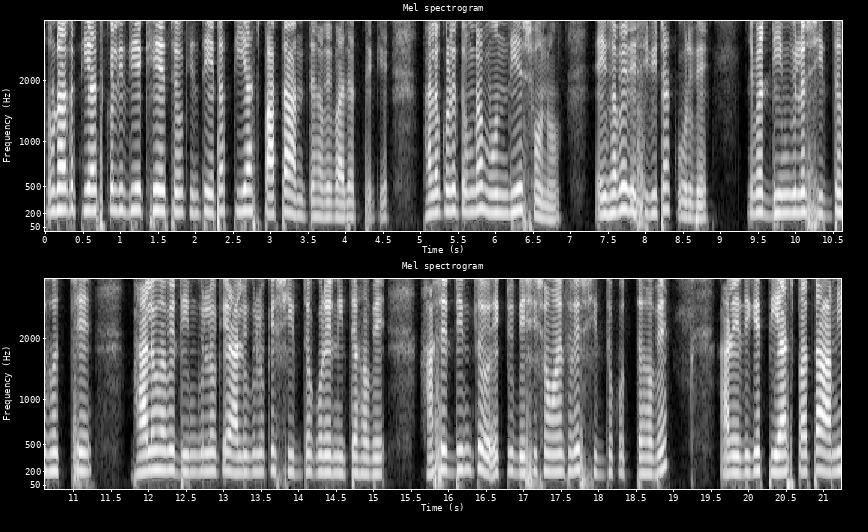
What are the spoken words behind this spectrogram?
তোমরা হয়তো পেঁয়াজ কলি দিয়ে খেয়েছো, কিন্তু এটা পেঁয়াজ পাতা আনতে হবে বাজার থেকে। ভালো করে তোমরা মন দিয়ে শোনো। এইভাবে রেসিপিটা করবে। এবার ডিমগুলো সিদ্ধ হচ্ছে। ভালোভাবে ডিমগুলোকে, আলুগুলোকে সিদ্ধ করে নিতে হবে। হাঁসের ডিম তো একটু বেশি সময় ধরে সিদ্ধ করতে হবে। আর এদিকে পেঁয়াজ পাতা আমি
